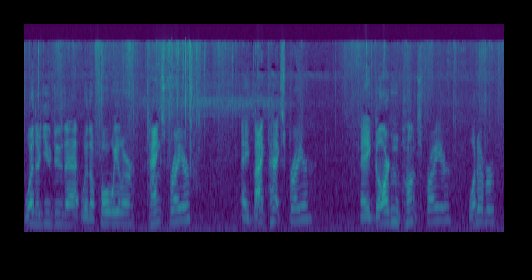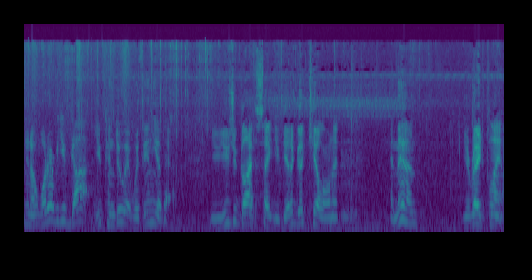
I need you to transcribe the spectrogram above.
Whether you do that with a four-wheeler tank sprayer, a backpack sprayer, a garden pump sprayer, whatever, you know, whatever you've got, you can do it with any of that. You use your glyphosate, you get a good kill on it, and then you're ready to plant.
